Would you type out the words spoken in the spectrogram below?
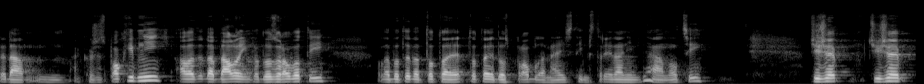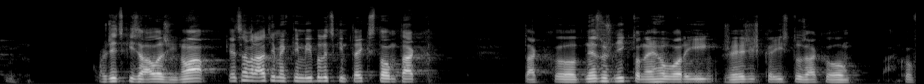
teda, mm, akože spochybniť, ale teda dalo im to dosť roboty, lebo teda toto je, toto je dosť problém hej, s tým striedaním dňa a noci. Čiže, čiže vždycky záleží. No a keď sa vrátime k tým biblickým textom, tak, tak e, dnes už nikto nehovorí, že Ježiš Kristus ako, ako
